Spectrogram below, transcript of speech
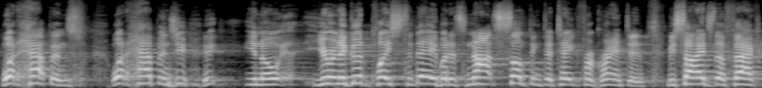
What happens? What happens? You, you know, you're in a good place today, but it's not something to take for granted. Besides the fact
